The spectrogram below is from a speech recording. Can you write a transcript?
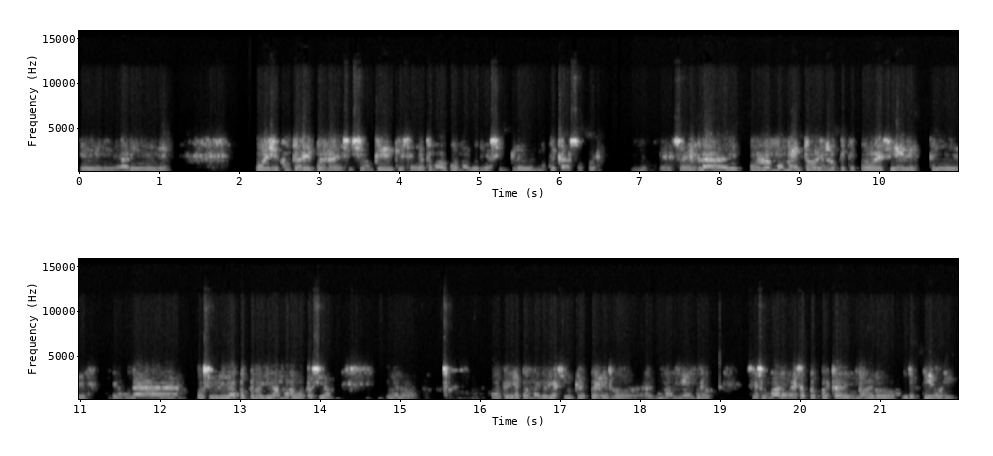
eh, haré o ejecutaré pues la decisión que, que, se haya tomado por mayoría simple en este caso pues eso es la por el momento es lo que te puedo decir este es una posibilidad porque lo llevamos a votación y bueno como te dije por mayoría simple pues algunos miembros se sumaron a esa propuesta de uno de los directivos y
